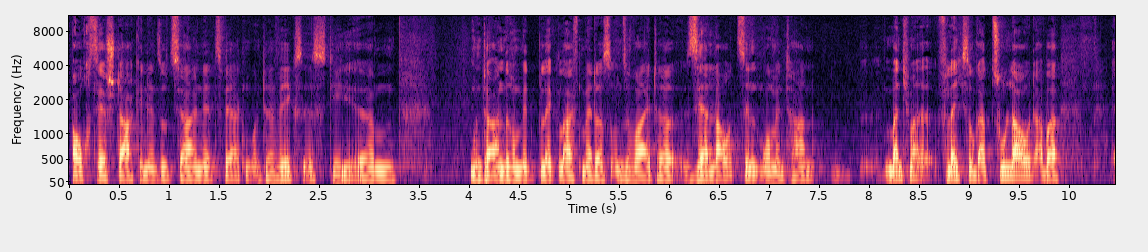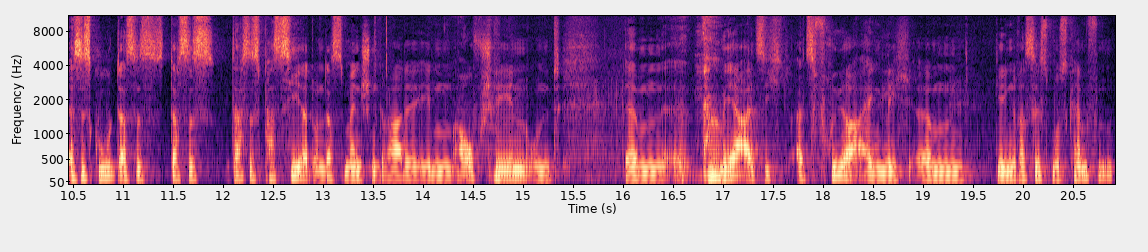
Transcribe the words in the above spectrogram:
auch sehr stark in den sozialen Netzwerken unterwegs ist, die ähm, unter anderem mit Black Lives Matters und so weiter sehr laut sind momentan. Manchmal vielleicht sogar zu laut, aber es ist gut, dass es, dass es, dass es passiert und dass Menschen gerade eben aufstehen und ähm, äh, mehr als, ich, als früher eigentlich ähm, gegen Rassismus kämpfen.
